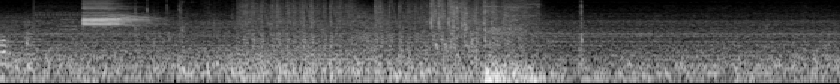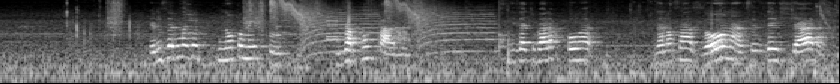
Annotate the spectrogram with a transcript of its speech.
Puta. Eu não sei como é que eu não tomei susto. Desapontado. Desativaram a porra da nossa zona. Vocês deixaram.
